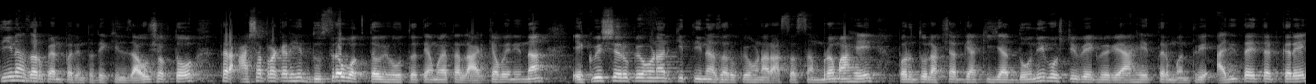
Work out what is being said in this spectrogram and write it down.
तीन हजार रुपयांपर्यंत देखील जाऊ शकतो. तर अशा प्रकारे हे दुसरं वक्तव्य होतं. त्यामुळे आता लाडक्या बहिणींना एकवीसशे रुपये होणार की तीन हजार रुपये होणार असा संभ्रम आहे. परंतु लक्षात घ्या की या दोन्ही गोष्टी वेगवेगळ्या आहेत. तर मंत्री आदित्य तटकरे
